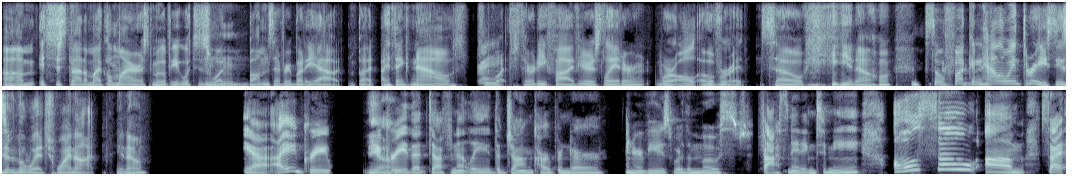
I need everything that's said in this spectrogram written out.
um, it's just not a Michael Yeah. Myers movie, which is what Mhm. bums everybody out. But I think now, Right. what thirty five years later, we're all over it. So you know, so fucking Halloween three, Season of the Witch. Why not? You know. Yeah, I agree. yeah, agree that definitely the John Carpenter interviews were the most fascinating to me. Also, um, so I,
